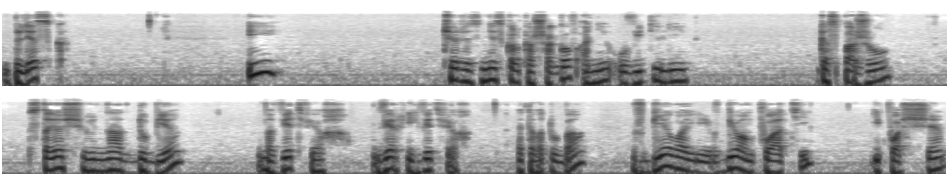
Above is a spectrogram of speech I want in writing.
блеск, и через несколько шагов они увидели госпожу, стоящую на дубе, на ветвях, верхних ветвях этого дуба, в белой, в белом платье и плаще,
